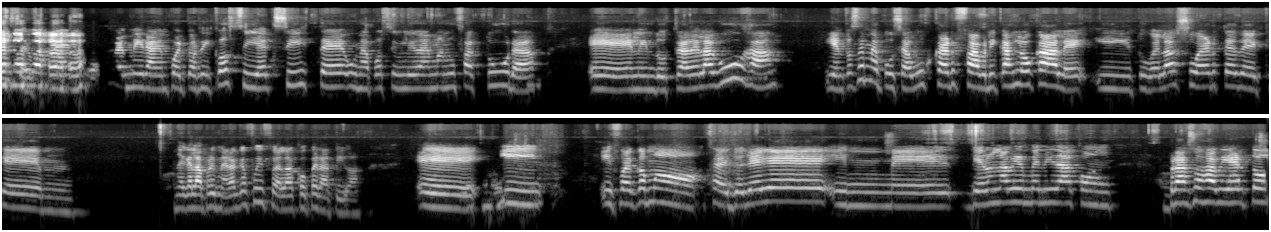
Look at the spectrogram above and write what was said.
pues, mira, en Puerto Rico sí existe una posibilidad de manufactura eh, en la industria de la aguja. Y entonces me puse a buscar fábricas locales y tuve la suerte de que mm, de que la primera que fui fue a la cooperativa. Eh, y, y, fue como, o sea, yo llegué y me dieron la bienvenida con brazos abiertos.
